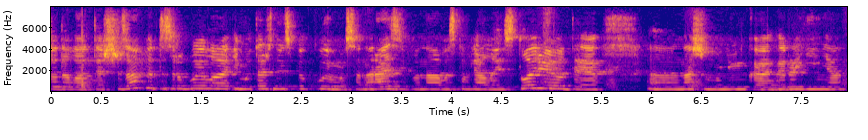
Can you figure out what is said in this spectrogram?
додала теж запит, зробила, і ми теж з нею спілкуємося. Наразі вона виставляла історію, де наша манюнька героїня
